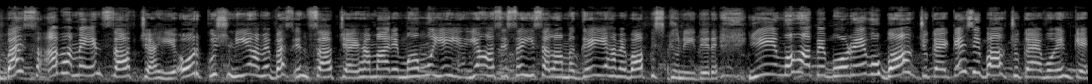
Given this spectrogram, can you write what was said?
بس اب ہمیں انصاف چاہیے اور کچھ نہیں، ہمیں بس انصاف چاہیے۔ ہمارے ماموں یہ یہاں سے صحیح سلامت گئے، یہ ہمیں واپس کیوں نہیں دے رہے؟ یہ وہاں پہ بول رہے وہ بھاگ چکا ہے۔ کیسے بھاگ چکا ہے وہ ان کے؟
